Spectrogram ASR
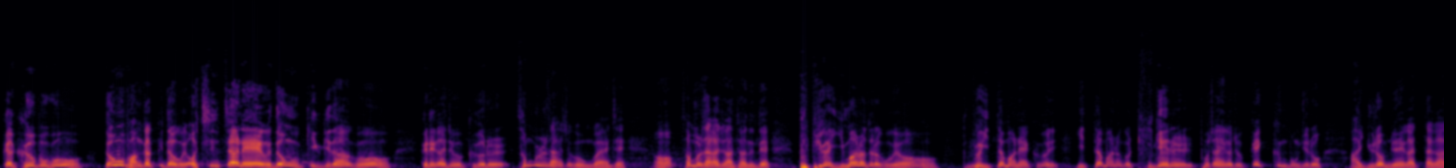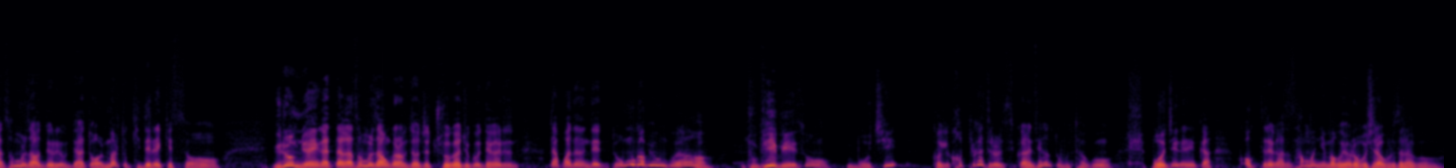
그러니까 그거 보고 너무 반갑기도 하고 어 진짜네. 너무 웃기기도 하고 그래가지고 그거를 선물을 사가지고 온 거야. 이제 어 선물 사가지고 나한테 왔는데 부피가 이만하더라고요. 부피가 이따만 해. 그걸 이따만 한 걸 두 개를 포장해가지고 꽤 큰 봉지로 아 유럽 여행 갔다가 선물 사왔는데 그러면 내가 또 얼마나 또 기대를 했겠어. 유럽 여행 갔다가 선물 사온 거라면 저한테 주어가지고 내가 딱 받았는데 너무 가벼운 거야. 부피에 비해서 뭐지? 거기 커피가 들어있을 거라는 생각도 못 하고 뭐지 그러니까 꼭 들어가서 사모님하고 열어보시라고 그러더라고.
